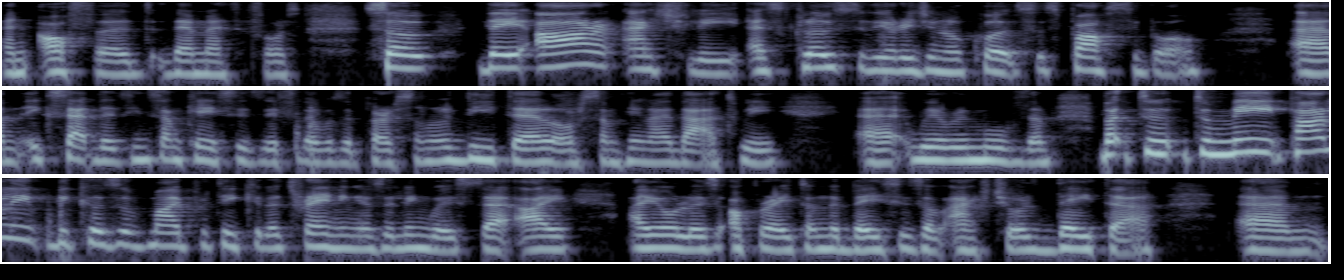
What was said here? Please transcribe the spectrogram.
and offered their metaphors. So they are actually as close to the original quotes as possible. Um, except that in some cases, if there was a personal detail or something like that, we uh, we remove them. But to, to me, partly because of my particular training as a linguist, I I always operate on the basis of actual data. Um,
